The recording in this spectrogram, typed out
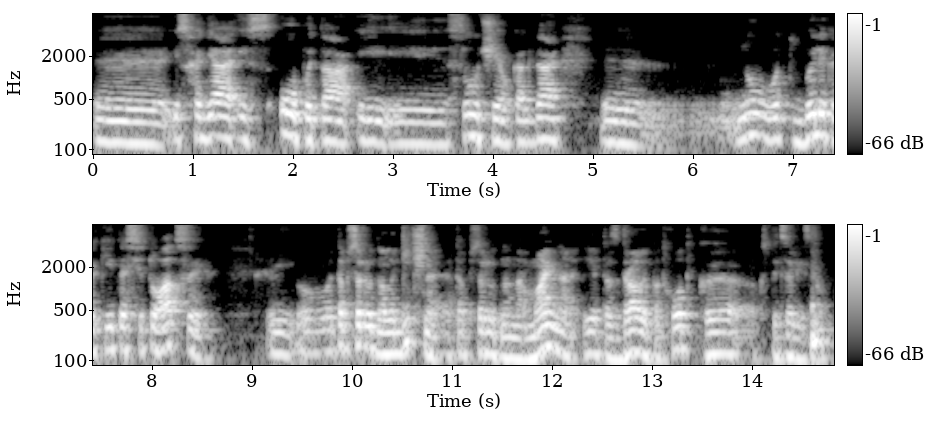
э, исходя из опыта и, случаев, когда ну вот были какие-то ситуации. Это абсолютно логично, это абсолютно нормально, и это здравый подход к, к специалистам.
